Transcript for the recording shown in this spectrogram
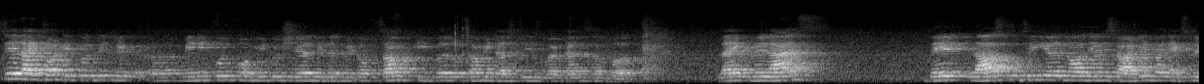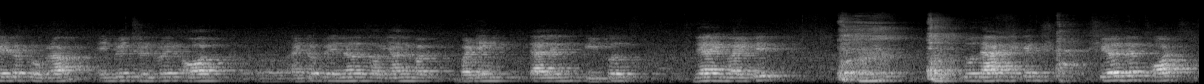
Still, I thought it would be uh, meaningful for me to share a little bit of some people, or some industries who have done some work. Like Reliance they last two three years now they have started one accelerator program in which children or uh, entrepreneurs or young budding talent people they are invited so that they can share their thoughts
